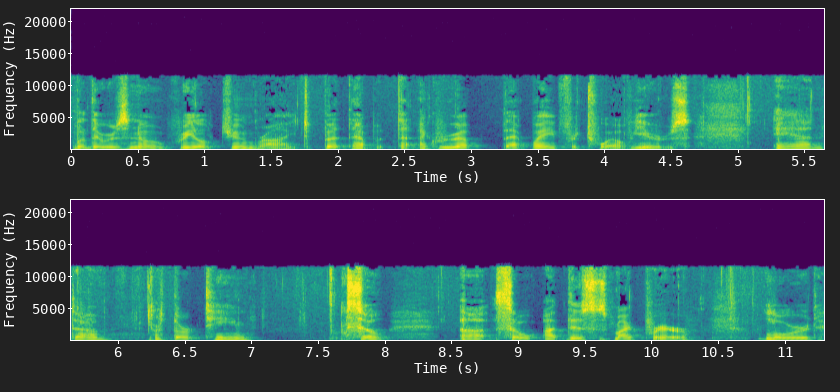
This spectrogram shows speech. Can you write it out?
Well, there was no real June Wright, but that, that I grew up that way for 12 years, and um, or 13. So, uh, so uh, this is my prayer, Lord.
